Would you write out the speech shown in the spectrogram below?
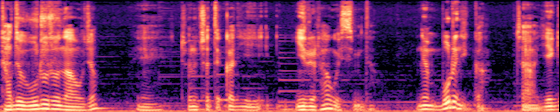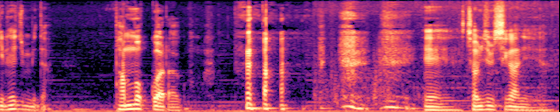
다들 우르르 나오죠? 예, 저는 저 때까지 일을 하고 있습니다. 그냥 모르니까. 자, 얘기를 해줍니다. 밥 먹고 하라고. 예, 점심 시간이에요.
